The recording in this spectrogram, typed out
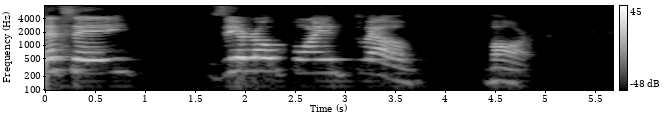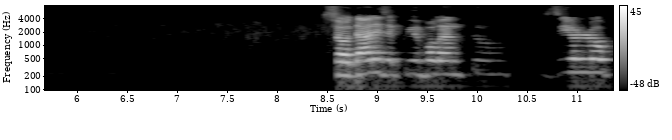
let's say 0 0.12 bar. So that is equivalent to 0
